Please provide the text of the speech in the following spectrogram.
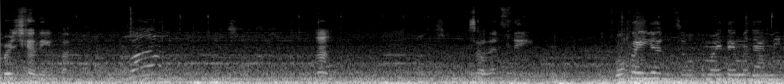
Burj Khalifa. Hmm. So, let's see. Buffet yun. So, kumain tayo madami.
